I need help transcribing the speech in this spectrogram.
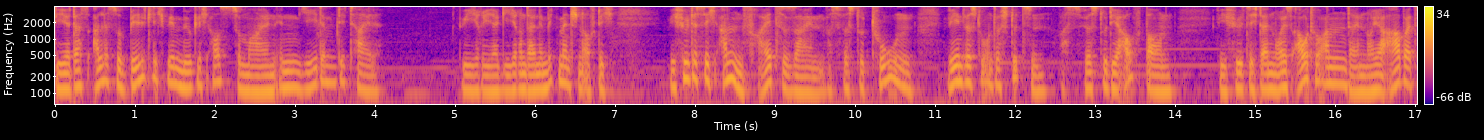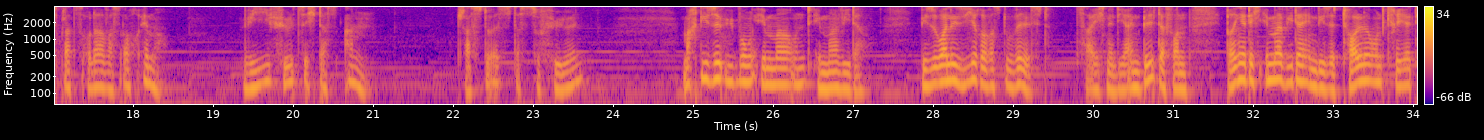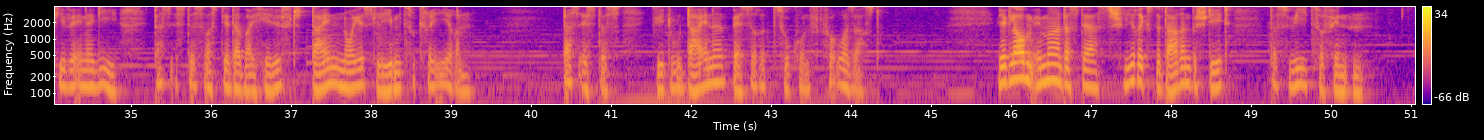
dir das alles so bildlich wie möglich auszumalen, in jedem Detail. Wie reagieren deine Mitmenschen auf dich? Wie fühlt es sich an, frei zu sein? Was wirst du tun? Wen wirst du unterstützen? Was wirst du dir aufbauen? Wie fühlt sich dein neues Auto an, dein neuer Arbeitsplatz oder was auch immer? Wie fühlt sich das an? Schaffst du es, das zu fühlen? Mach diese Übung immer und immer wieder. Visualisiere, was du willst. Zeichne dir ein Bild davon. Bringe dich immer wieder in diese tolle und kreative Energie. Das ist es, was dir dabei hilft, dein neues Leben zu kreieren. Das ist es, wie du deine bessere Zukunft verursachst. Wir glauben immer, dass das Schwierigste darin besteht, das Wie zu finden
